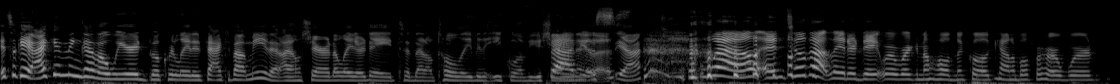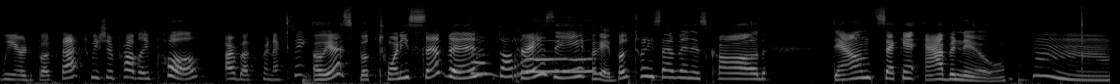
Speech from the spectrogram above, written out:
it's okay. I can think of a weird book related fact about me that I'll share at a later date and that'll totally be the equal of you sharing Fabulous. this. Yeah. well, until that later date where we're going to hold Nicole accountable for her word weird book fact, we should probably pull our book for next week. Oh yes, book twenty seven. Dun, dun, Crazy. Okay, book twenty seven is called Down Second Avenue. Hmm.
